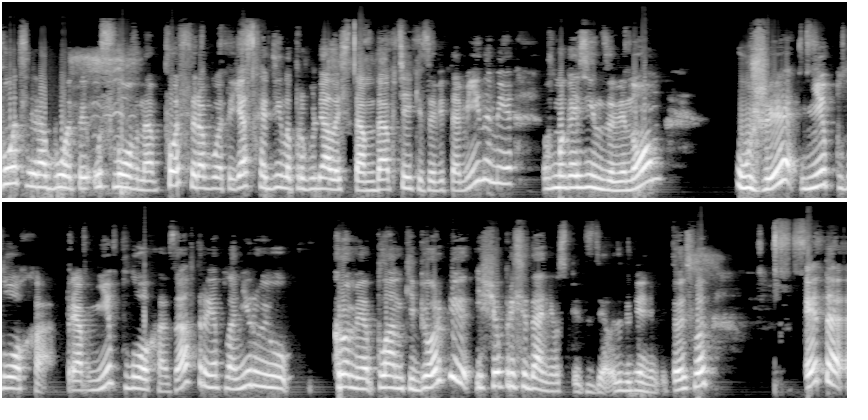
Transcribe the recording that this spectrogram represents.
после работы, условно, после работы я сходила, прогулялась там до аптеки за витаминами, в магазин за вином, уже неплохо, прям неплохо. Завтра я планирую, кроме планки Бёрпи, еще приседания успеть сделать где-нибудь. То есть вот это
